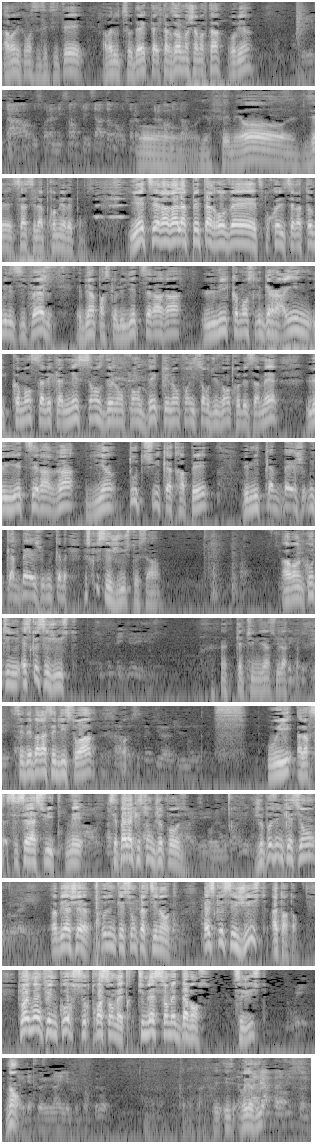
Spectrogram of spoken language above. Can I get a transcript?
Aaron, il commence à s'exciter. Avadou Tzodek. Tarzor, Macha Marta, reviens. Le Yetzera, on reçoit la naissance. On reçoit la. Oh, il a fait Meod. Ça, c'est la première réponse. Yetzerara la pétarovetz. Pourquoi le il est si faible? Eh bien, parce que le Yetzerara, lui commence le graïn, il commence avec la naissance de l'enfant. Dès que l'enfant il sort du ventre de sa mère, le Yetzerara vient tout de suite l'attraper. Le mitlabèche, le mitlabèche, le mitlabèche. Est-ce que c'est juste ça? Aaron, continue. Est-ce que c'est juste? Quel Tunisien celui-là? C'est débarrassé de l'histoire. Oui, alors c'est la suite, mais c'est pas la question que je pose. Je pose une question, Rabbi Hacher, je pose une question pertinente. Est-ce que c'est juste? Attends, attends. Toi et moi, on fait une course sur 300 mètres. Tu me laisses 100 mètres d'avance. C'est juste? Non. Regarde, Ça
